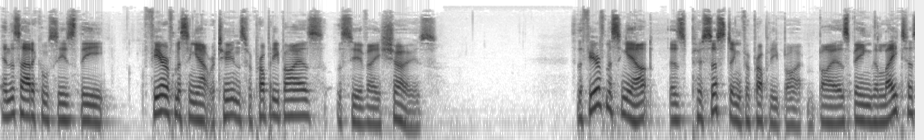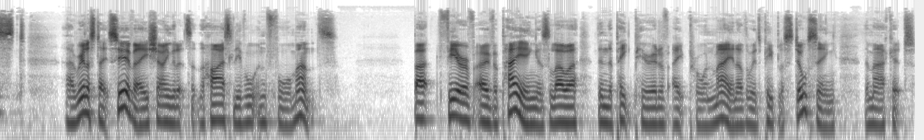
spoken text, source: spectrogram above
And this article says the fear of missing out returns for property buyers, the survey shows. So the fear of missing out is persisting for property buy- buyers, being the latest uh, real estate survey showing that it's at the highest level in four months. But fear of overpaying is lower than the peak period of April and May. In other words, people are still seeing the market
